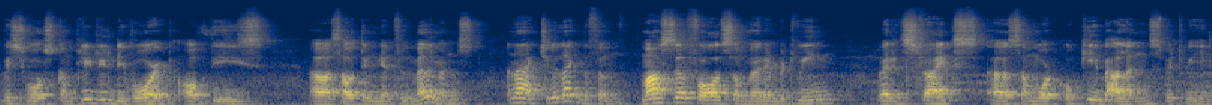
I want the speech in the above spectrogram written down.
which was completely devoid of these uh, South Indian film elements, and I actually liked the film. Master falls somewhere in between, where it strikes a somewhat okay balance between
